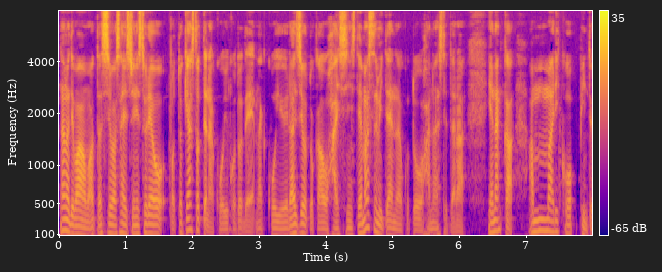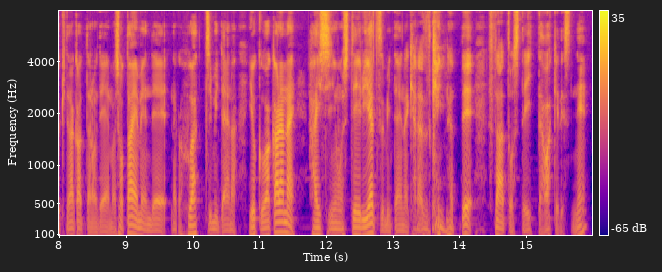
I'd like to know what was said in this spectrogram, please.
なのでまあ私は最初にそれを、ポッドキャストってのはこういうことで、なんかこういうラジオとかを配信してますみたいなことを話してたら、いやなんかあんまりこうピンときてなかったので、まあ初対面でなんかふわっちみたいな、よくわからない配信をしているやつみたいなキャラ付けになって、スタートしていったわけですね。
